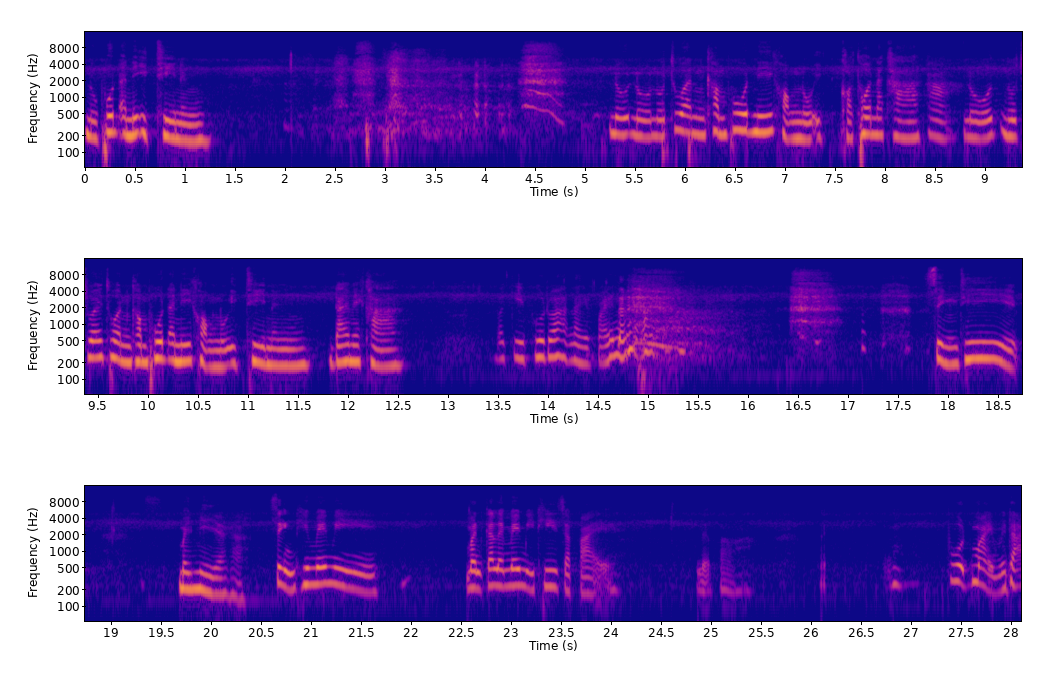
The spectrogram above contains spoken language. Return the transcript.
หนูพูดอันนี้อีกทีหนึ่งหนูหนูหนูทวนคำพูดนี้ของหนูอีกขอโทษนะคะค่ะหนูหนูช่วยทวนคำพูดอันนี้ของหนูอีกทีหนึ่งได้ไหมคะ เมื่อกี้พูดว่าอะไรไปนะ สิ่งที่ไม่มีอะค่ะ สิ่งที่ไม่มีมันก็เลยไม่มีที่จะไปหรือเปล่าคะพูดใหม่ไม่ได้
